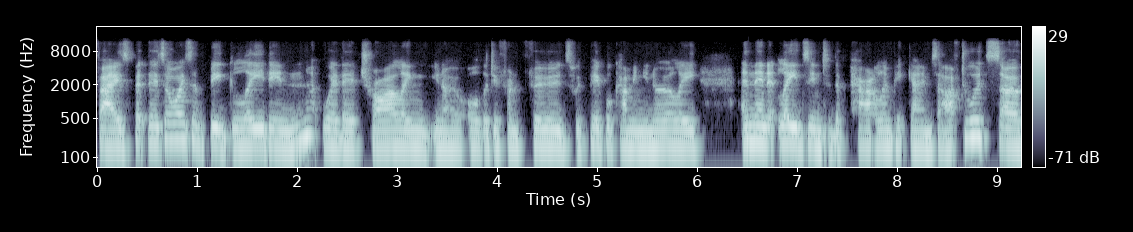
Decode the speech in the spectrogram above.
phase, but there's always a big lead in where they're trialing, you know, all the different foods with people coming in early. And then it leads into the Paralympic Games afterwards. So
